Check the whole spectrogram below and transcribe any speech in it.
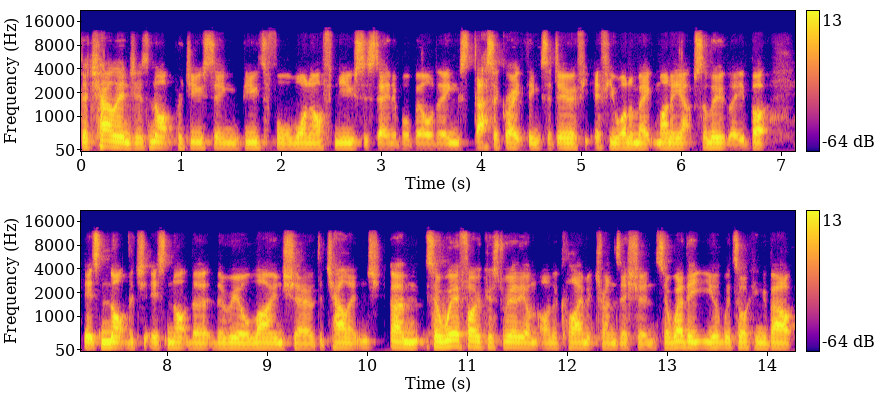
The challenge is not producing beautiful one-off new sustainable buildings. That's a great thing to do if, if you want to make money, absolutely. But it's not the it's not the, the real lion's share of the challenge. Um, so we're focused really on, on the climate transition. So whether you, we're talking about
